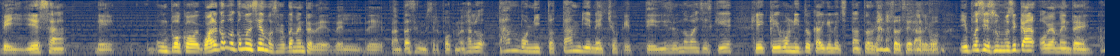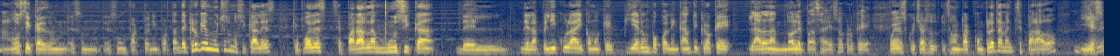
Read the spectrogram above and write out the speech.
belleza de un poco, igual como, como decíamos exactamente de, del- de Fantastic Mr. Fox, ¿no? Es algo tan bonito, tan bien hecho que te dices, no manches, qué, qué, qué bonito que alguien le eche tantas ganas de hacer algo. Y pues si es un musical, obviamente, música es un, es un, es un factor importante. Creo que hay muchos musicales que puedes separar la música del, de la película y como que pierde un poco el encanto y creo que La La Land no le pasa eso, creo que puedes escuchar su el soundtrack completamente separado y es,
